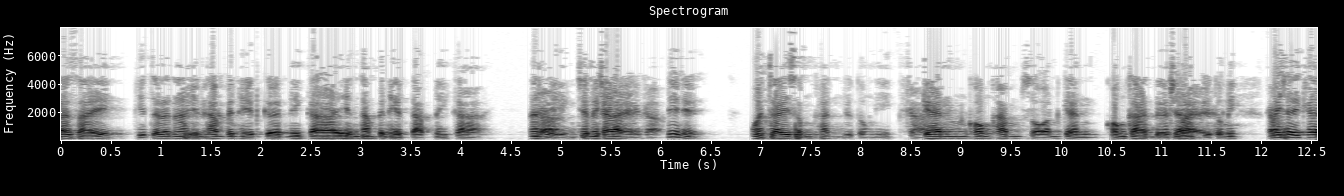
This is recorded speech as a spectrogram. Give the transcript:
อาศัยพิจารณาเห็นธรรมเป็นเหตุเกิดในกาย เห็นธรรมเป็นเหตุดับในกายนั่นเองใช่ไหมครับใช่ครับนี่เนี่ยหัวใจสำคัญอยู่ตรงนี้ แก่นของคำสอนแก่นของการเดินทางอยู่ตรงนี้ ไม่ใช่แค่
